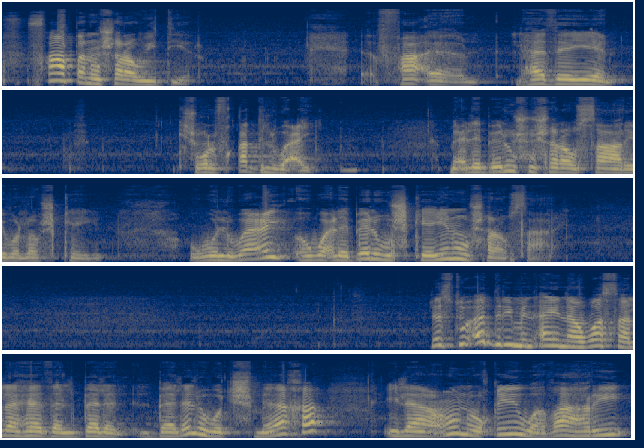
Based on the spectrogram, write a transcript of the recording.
فاطن وش راهو يدير الهذيان شغل فقد الوعي. ما على بالوش وش راهو صاري ولا وش كاين. والوعي هو على باله وش كاين وش راهو صاري. لست أدري من أين وصل هذا البلل. البلل هو الشماخة إلى عنقي وظهري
